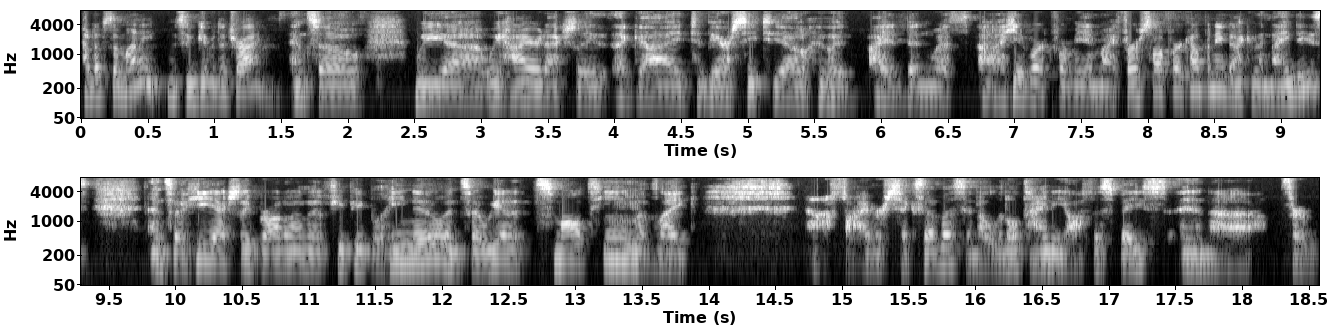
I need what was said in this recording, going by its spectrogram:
put up some money. We said, give it a try. And so we uh, we hired actually a guy to be our CTO who had I had been with. Uh, he had worked for me in my first software company back in the '90s, and so he actually brought on a few people he knew. And so we had a small team of like uh, five or six of us in a little tiny office space, and uh, for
